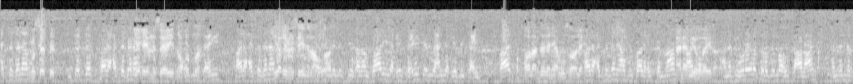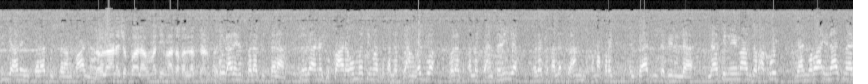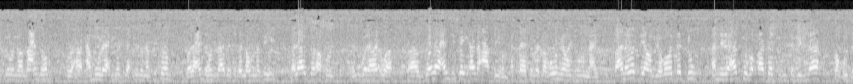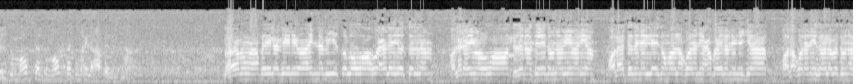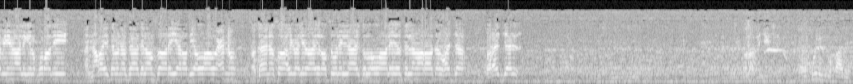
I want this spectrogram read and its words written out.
حدثنا مسدد مسدد قال حدثنا يحيى بن سعيد يحيى بن سعيد قال حدثنا يحيى بن سعيد الأنصاري. الأنصاري يحيى سعيد يروي عن يحيى بن سعيد. قال قال حدثني أبو صالح. قال حدثني أبو صالح السمان. عن أبي هريرة. عن أبي هريرة رضي الله تعالى عنه أن النبي عليه الصلاة والسلام قال نعم. لولا أن أشق على أمتي ما تخلفت عن فريق يقول عليه الصلاة والسلام لولا أن أشق على أمتي ما تخلفت عن غزوة ولا تخلفت عن سرية ولا تخلفت عن مخرج الجهاد في سبيل الله. لكني ما أقدر أخرج لأن ورائي ناس ما يقدرون ما عندهم حمولة يحملون أنفسهم ولا عندهم زاد يتبلغون به فلا أقدر أخرج ولا ولا عندي شيء أنا أعطيهم حتى يتبلغوني وينشرون معي فأنا ودي أرجع ووددت أني ذهبت فقاتلت في سبيل الله فقتلت ثم أقتل ثم أقتل ثم إلى اخره نعم. باب ما قيل في لواء النبي صلى الله عليه وسلم قال رحمه الله حدثنا سعيد بن أبي مريم قال حدثني الليث قال أخبرني عقيل بن شهاب قال أخبرني ثعلبة بن أبي مالك القرظي أن قيس بن سعد الأنصاري رضي الله عنه وكان صاحب لواء رسول الله صلى الله عليه وسلم اراد الحج فرجل يقول البخاري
